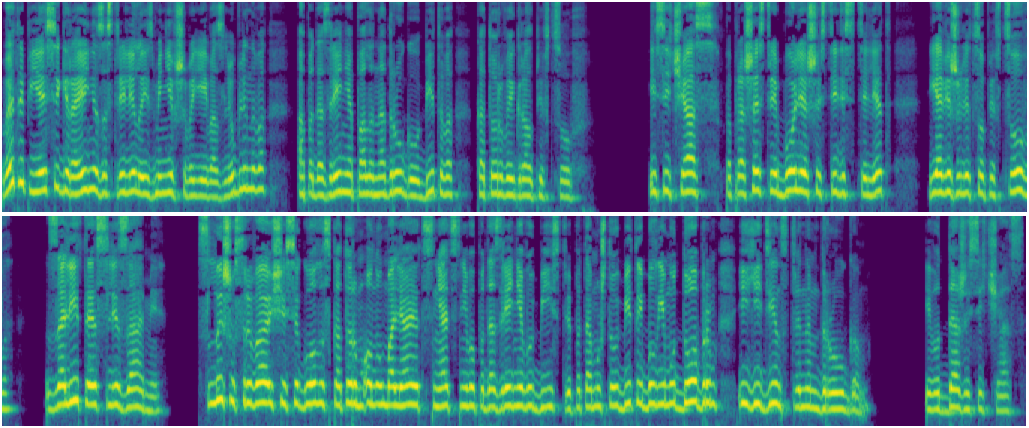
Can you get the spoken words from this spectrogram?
В этой пьесе героиня застрелила изменившего ей возлюбленного, а подозрение пало на друга убитого, которого играл Певцов. И сейчас, по прошествии более шестидесяти лет, я вижу лицо Певцова, залитое слезами, слышу срывающийся голос, которым он умоляет снять с него подозрение в убийстве, потому что убитый был ему добрым и единственным другом. И вот даже сейчас,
